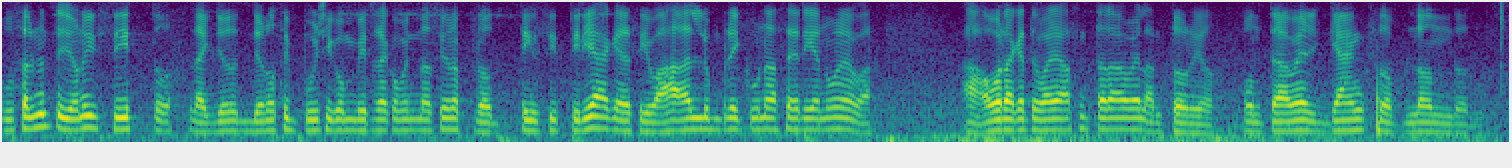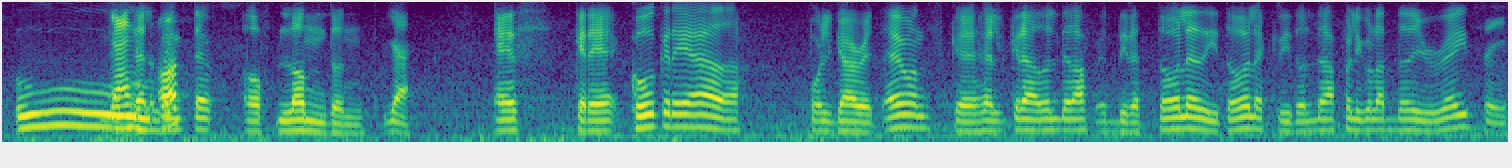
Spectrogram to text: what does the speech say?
usualmente yo no insisto, like, yo, yo no soy pushy con mis recomendaciones, pero te insistiría que si vas a darle un break a una serie nueva, ahora que te vayas a sentar a ver, Antonio, ponte a ver Gangs of London. Uh, Gangs of- 20 of London. Ya. Es cre- co-creada por Garrett Evans, que es el creador de la, el director, el editor, el escritor de las películas de The Raid, Sí.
